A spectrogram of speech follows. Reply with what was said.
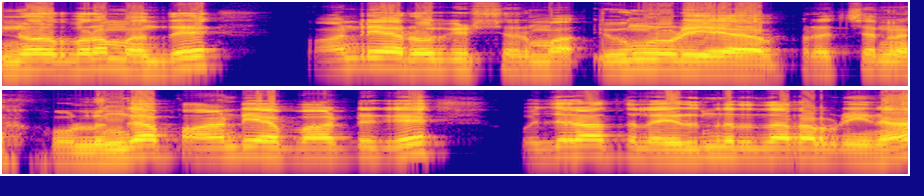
இன்னொரு புறம் வந்து பாண்டியா ரோஹித் சர்மா இவங்களுடைய பிரச்சனை. ஒழுங்கா பாண்டியா பாட்டுக்கு குஜராத்தில் இருந்திருந்தார் அப்படின்னா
